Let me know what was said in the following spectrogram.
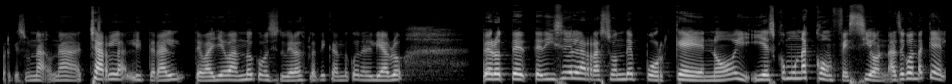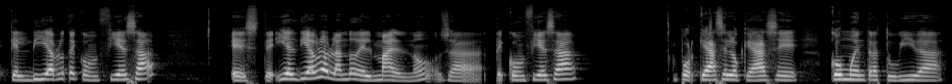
porque es una, una charla literal, te va llevando como si estuvieras platicando con el diablo pero te, te, dice la razón de por qué, ¿no? Y, es como una confesión. Haz de cuenta que, que, el diablo te confiesa, este, y el diablo hablando del mal, ¿no? O sea, te confiesa por qué hace lo que hace, cómo entra tu vida,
